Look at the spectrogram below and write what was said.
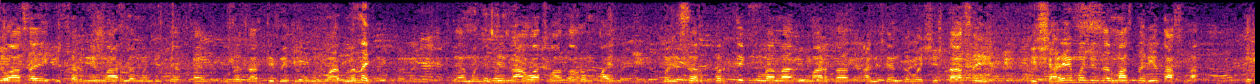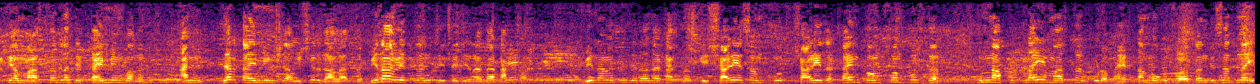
तो असा आहे की सरने मारलं म्हणजे त्यात काय कुठं जातीभेद उघडून मारलं नाही. त्यामध्ये म्हणजे जे गावात वातावरण पाहिलं. म्हणजे सर प्रत्येक मुलाला बी मारतात आणि त्यांचं वैशिष्ट्य असं आहे की शाळेमध्ये जर मास्तर येत असला तर त्या मास्तरला ते टायमिंग बघत आणि जर टायमिंगचा उशीर झाला तर बिना वेतनची त्याची रजा टाकतात. बिना वेतनची रजा टाकतात की शाळे संपू शाळेचा टाईम संपूस तर पुन्हा कुठलाही मास्तर कुठं बाहेर तांबाखू सोडताना दिसत नाही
